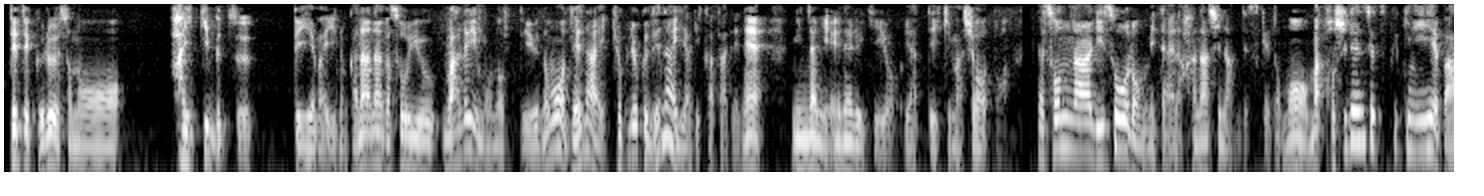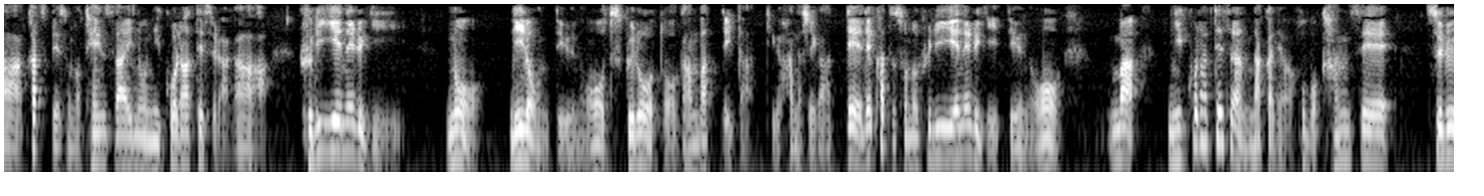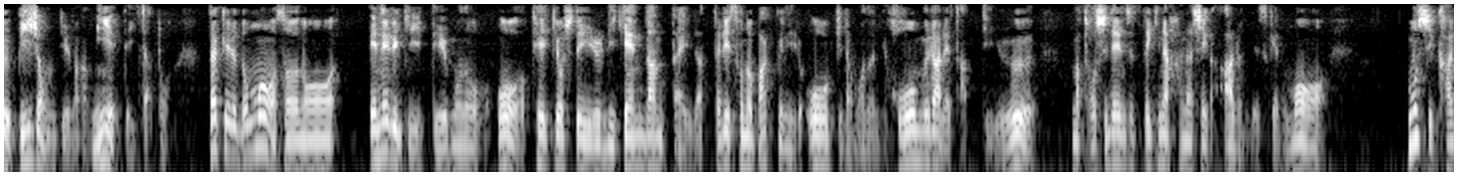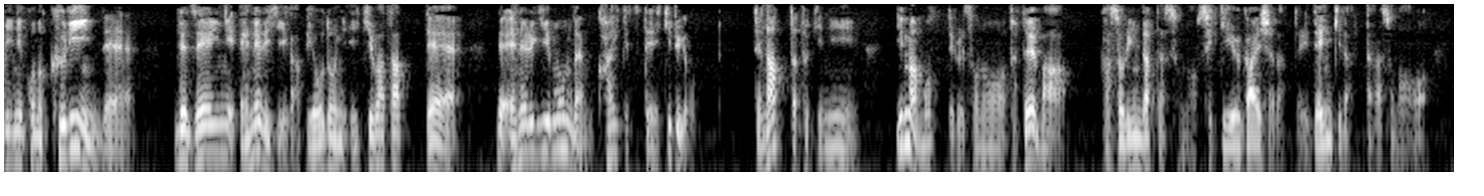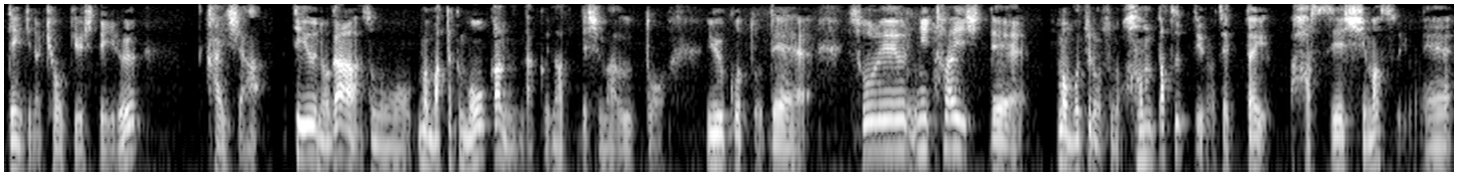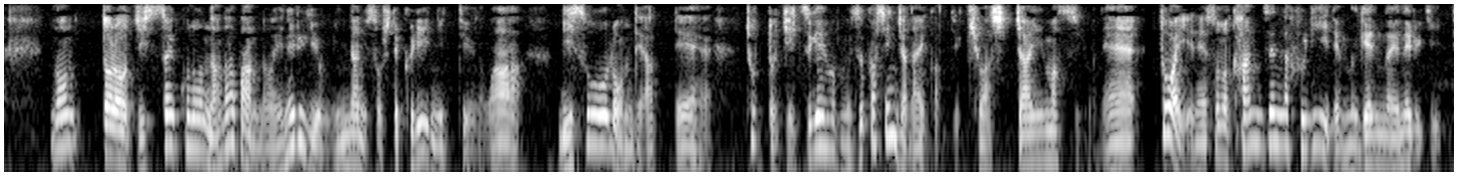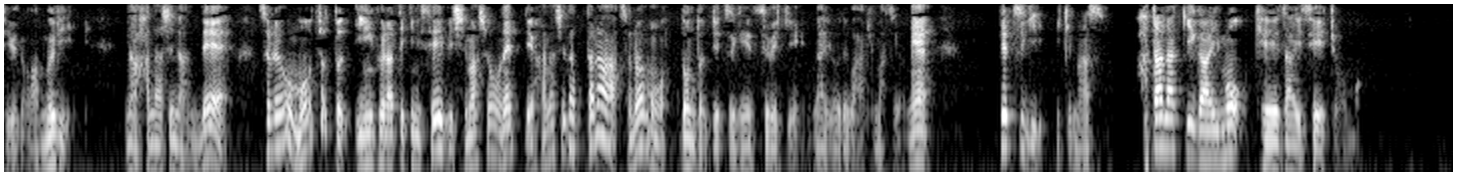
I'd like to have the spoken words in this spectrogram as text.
出てくるその廃棄物って言えばいいのかな？なんかそういう悪いものっていうのも出ない、極力出ないやり方でね、みんなにエネルギーをやっていきましょうと。でそんな理想論みたいな話なんですけども、まあ都市伝説的に言えば、かつてその天才のニコラ・テスラがフリーエネルギーの理論っていうのを作ろうと頑張っていたっていう話があって、で、かつそのフリーエネルギーっていうのを、まあ、ニコラ・テスラの中ではほぼ完成するビジョンっていうのが見えていたと。だけれども、その、エネルギーっていうものを提供している利権団体だったり、そのバックにいる大きなものに葬られたっていう、まあ、都市伝説的な話があるんですけども、もし仮にこのクリーンで、で、全員にエネルギーが平等に行き渡って、で、エネルギー問題も解決できるよってなった時に、今持ってるその、例えばガソリンだったらその石油会社だったり、電気だったらその、電気の供給している会社っていうのが、その、まあ、全く儲かんなくなってしまうということで、それに対して、まあもちろんその反発っていうのは絶対発生しますよね。なんだら実際この7番のエネルギーをみんなにそしてクリーンにっていうのは理想論であって、ちょっと実現は難しいんじゃないかっていう気はしちゃいますよね。とはいえね、その完全なフリーで無限のエネルギーっていうのは無理な話なんで、それをもうちょっとインフラ的に整備しましょうねっていう話だったら、それはもうどんどん実現すべき内容ではありますよね。で、次いきます。働きがいも経済成長も。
